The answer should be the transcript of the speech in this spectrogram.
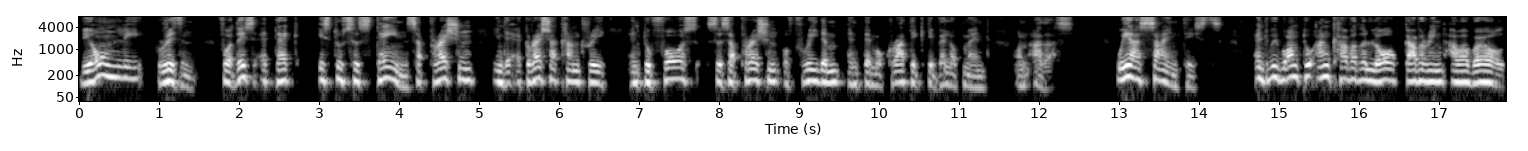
the only reason for this attack is to sustain suppression in the aggressor country and to force the suppression of freedom and democratic development on others. We are scientists and we want to uncover the law governing our world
